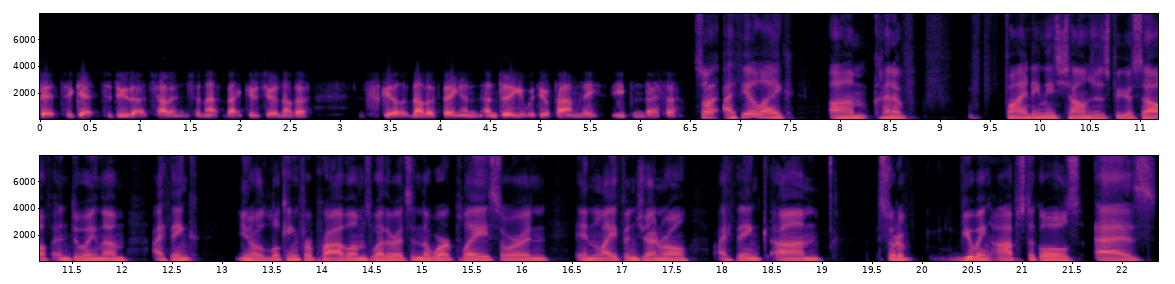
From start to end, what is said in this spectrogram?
fit to get to do that challenge, and that that gives you another skill, another thing, and, and doing it with your family even better. So I- feel like um, kind of f- finding these challenges for yourself and doing them. I think you know looking for problems, whether it's in the workplace or in in life in general. I think um, sort of viewing obstacles as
